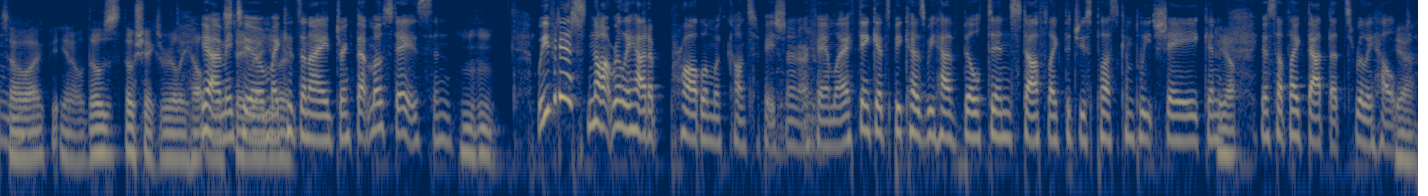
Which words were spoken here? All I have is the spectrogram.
So, uh, you know, those, those shakes really help. Mm-hmm. Yeah, me me too. stay My kids and I drink that most days, and we've just not really had a problem with constipation in our family. I think it's because we have built-in stuff like the Juice Plus Complete Shake and Yeah. you know, stuff like that. That's really helped. Yeah.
